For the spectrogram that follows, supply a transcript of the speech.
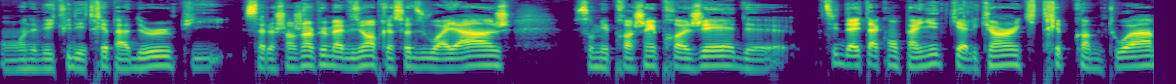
On a vécu des trips à deux, puis ça a changé un peu ma vision après ça du voyage sur mes prochains projets de d'être accompagné de quelqu'un qui tripe comme toi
